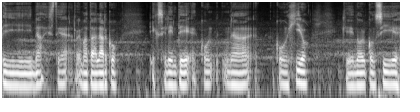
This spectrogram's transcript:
Y nada, este remata al arco excelente con una con un giro que no consigue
